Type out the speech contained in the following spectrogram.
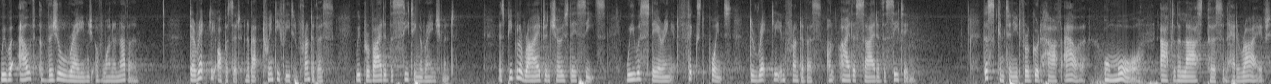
We were out of visual range of one another. Directly opposite and about 20 feet in front of us, we provided the seating arrangement. As people arrived and chose their seats, we were staring at fixed points directly in front of us on either side of the seating. This continued for a good half hour or more after the last person had arrived.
